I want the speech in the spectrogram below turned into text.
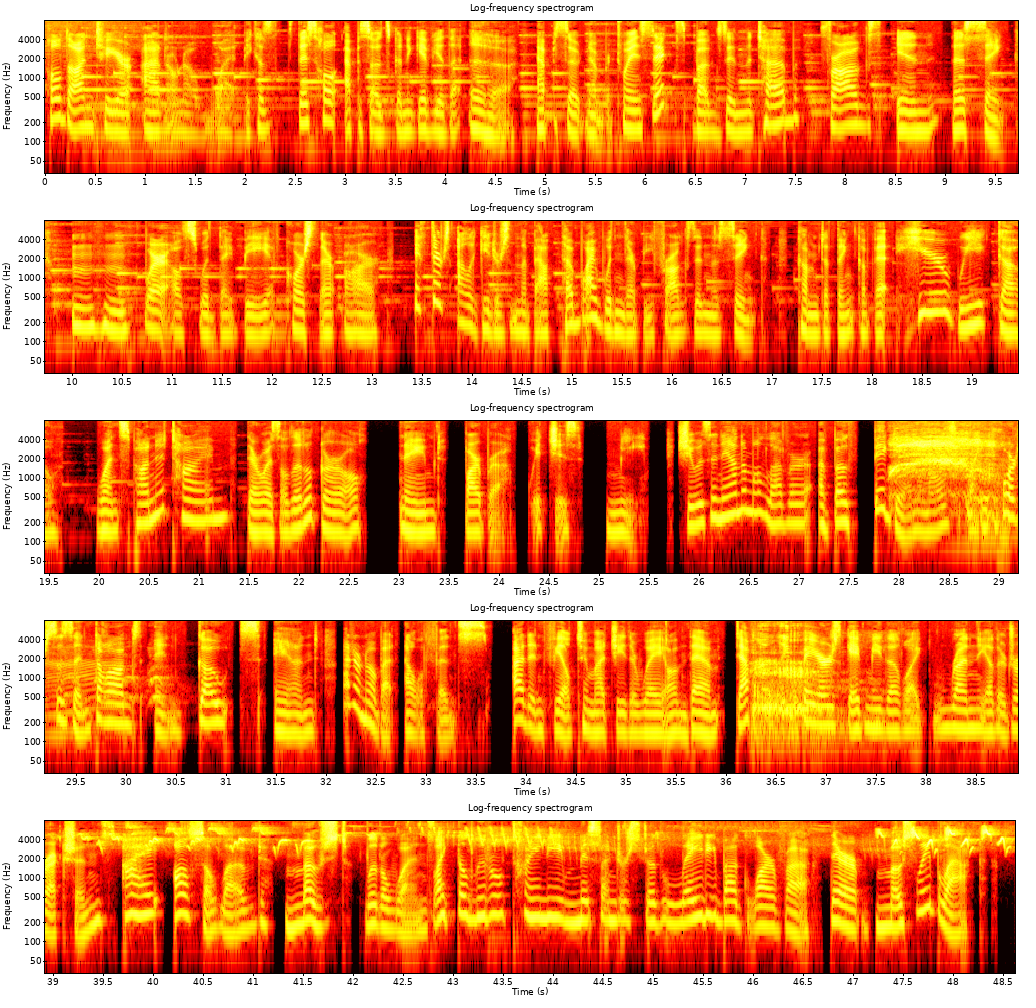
Hold on to your I don't know what because this whole episode's going to give you the ugh. Episode number 26 Bugs in the Tub, Frogs in the Sink. Mm hmm. Where else would they be? Of course, there are. If there's alligators in the bathtub, why wouldn't there be frogs in the sink? Come to think of it. Here we go. Once upon a time, there was a little girl named Barbara, which is me. She was an animal lover of both big animals like horses and dogs and goats and I don't know about elephants. I didn't feel too much either way on them. Definitely bears gave me the like run the other directions. I also loved most little ones, like the little tiny misunderstood ladybug larvae. They're mostly black.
